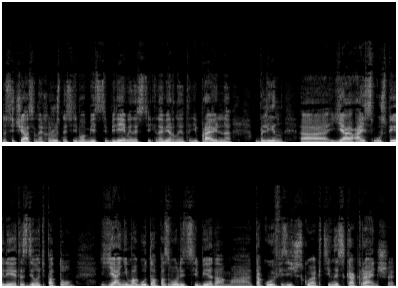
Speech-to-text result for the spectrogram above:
но сейчас я нахожусь на седьмом месяце беременности, и, наверное, это неправильно, блин, э, я а успею ли я это сделать потом? Я не могу там позволить себе там э, такую физическую активность, как раньше.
